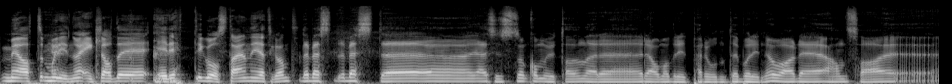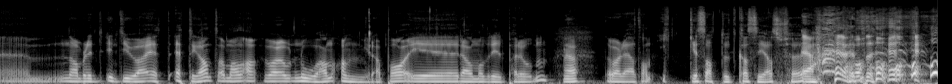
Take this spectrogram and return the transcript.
med at Mourinho egentlig hadde rett i gåstein i etterkant. Det beste, det beste jeg syns som kom ut av den der eh, Real Madrid-perioden til Mourinho, var det han sa eh, Når han ble intervjua i et, etterkant, om han, var noe han angra på i Real Madrid-perioden. Ja. Det var det at han ikke satte ut Casillas før. Ja, jeg vet det.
